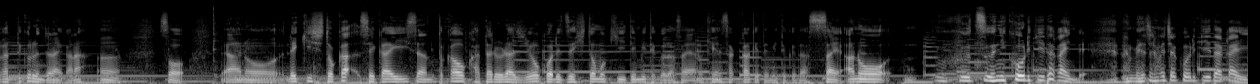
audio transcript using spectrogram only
がってくるんじゃないかな。うん。そう。あの、歴史とか世界遺産とかを語るラジオ、これぜひとも聞いてみてください。あの、検索かけてみてください。あの、普通にクオリティ高いんで、めちゃめちゃクオリティ高い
